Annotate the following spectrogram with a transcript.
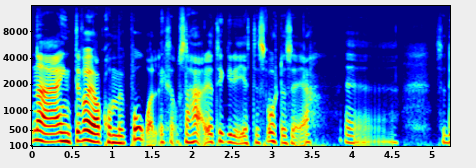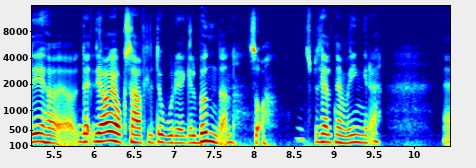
nej, inte vad jag kommer på liksom, så här. Jag tycker det är jättesvårt att säga. Eh, så det har jag, det, jag har ju också haft lite oregelbunden så. Speciellt när jag var yngre. Eh,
